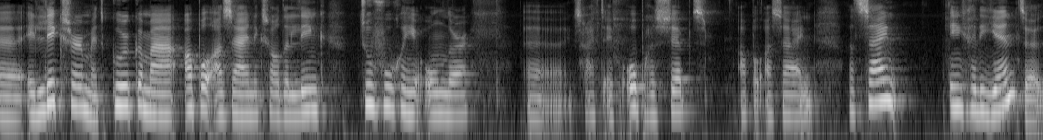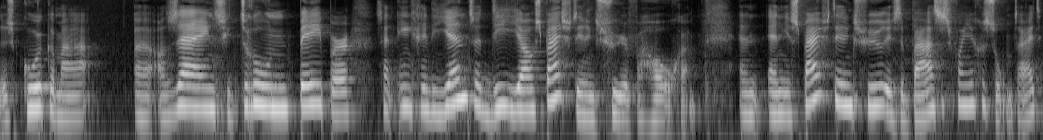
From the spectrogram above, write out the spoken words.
uh, elixir met kurkuma, appelazijn. Ik zal de link toevoegen hieronder. Uh, ik schrijf het even op, recept, appelazijn. Dat zijn ingrediënten, dus kurkuma, uh, azijn, citroen, peper zijn ingrediënten die jouw spijsverteringsvuur verhogen. En, en je spijsverteringsvuur is de basis van je gezondheid.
